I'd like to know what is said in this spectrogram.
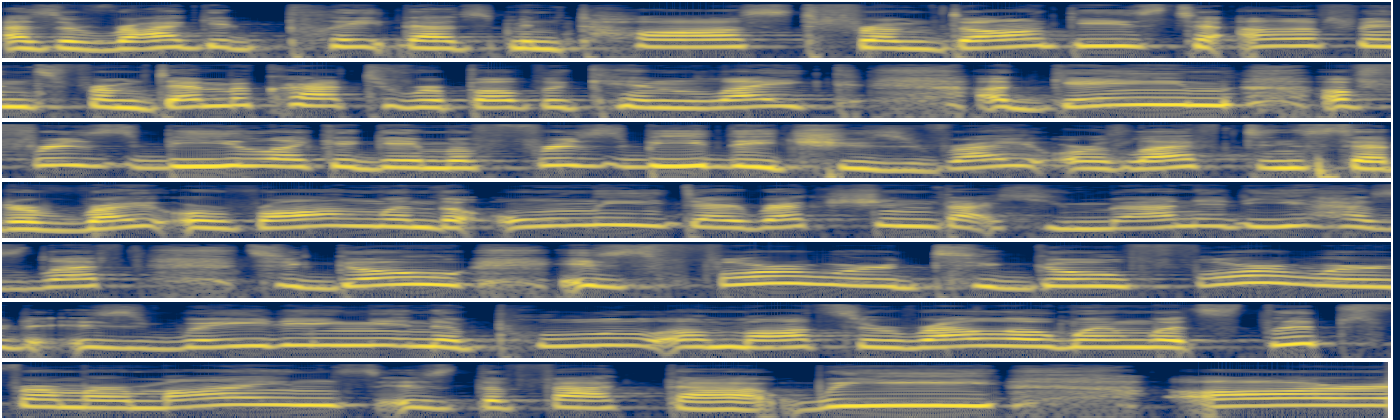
as a ragged plate that's been tossed from donkeys to elephants, from Democrat to Republican, like a game of frisbee, like a game of frisbee. They choose right or left instead of right or wrong when the only direction that humanity has left to go is forward. To go forward is waiting in a pool of mozzarella when what slips from our minds is the fact that we are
